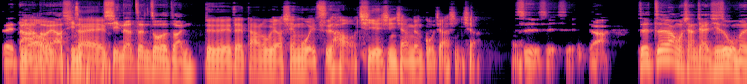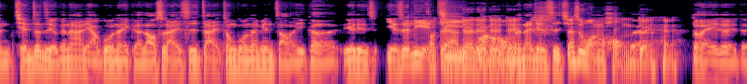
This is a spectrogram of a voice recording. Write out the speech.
对，大家都要行在行的正坐的端。对对，在大陆要先维持好企业形象跟国家形象。是是是，对吧？这这让我想起来，其实我们前阵子有跟大家聊过，那个劳斯莱斯在中国那边找了一个有点是也是劣迹网红的那件事情。那是网红，对对 对对。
